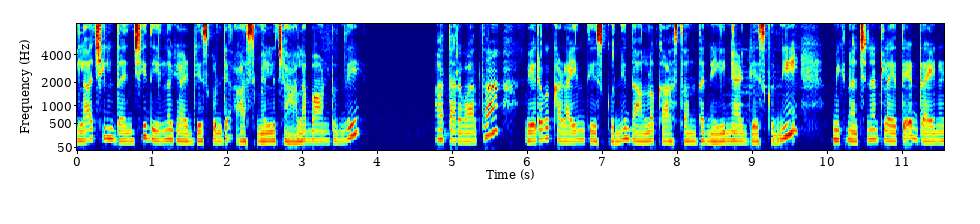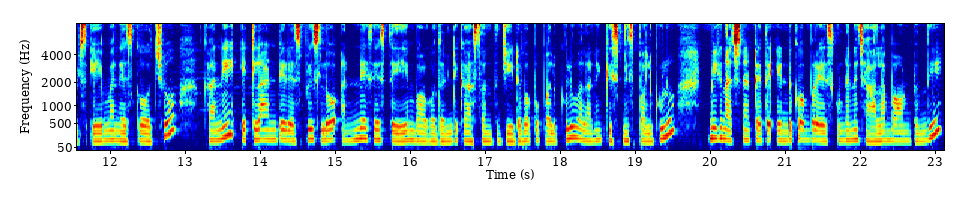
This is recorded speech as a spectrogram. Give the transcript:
ఇలాచీని దంచి దీనిలోకి యాడ్ చేసుకుంటే ఆ స్మెల్ చాలా బాగుంటుంది. ఆ తర్వాత వేరొక కడాయిని తీసుకుని దానిలో కాస్తంత నెయ్యిని యాడ్ చేసుకుని మీకు నచ్చినట్లయితే డ్రై నట్స్ ఏమైనా వేసుకోవచ్చు. కానీ ఇట్లాంటి రెసిపీస్లో అన్నీ వేసేస్తే ఏం బాగోదండి. కాస్తంత జీడిపప్పు పలుకులు అలానే కిస్మిస్ పలుకులు. మీకు నచ్చినట్లయితే ఎండు కొబ్బరి వేసుకుంటేనే చాలా బాగుంటుంది.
